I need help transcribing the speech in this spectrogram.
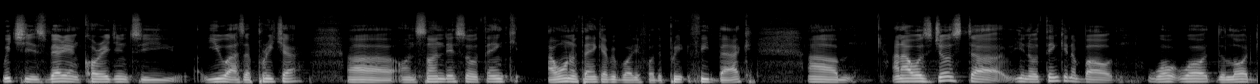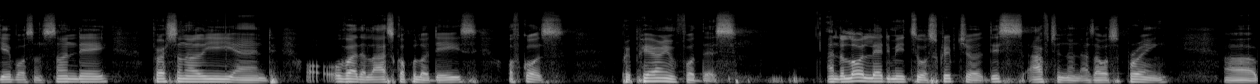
which is very encouraging to you, you as a preacher uh, on Sunday. So thank. I want to thank everybody for the pre- feedback. Um, and I was just, uh, you know, thinking about what, what the Lord gave us on Sunday, personally, and over the last couple of days. Of course, preparing for this. And the Lord led me to a scripture this afternoon as I was praying. Uh,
